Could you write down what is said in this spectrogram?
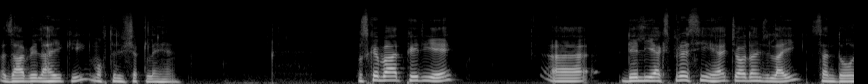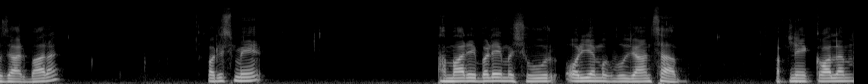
عذاب الہی کی مختلف شکلیں ہیں۔ اس کے بعد پھر یہ ڈیلی ایکسپریس ہی ہے چودہ جولائی سن دو ہزار بارہ۔ اور اس میں ہمارے بڑے مشہور اوریا مقبول جان صاحب اپنے کالم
